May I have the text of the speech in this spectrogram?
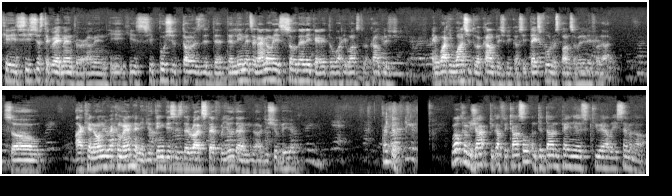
he's he's just a great mentor. I mean, he he's he pushes towards the, the, the, limits, and I know he's so dedicated to what he wants to accomplish and what he wants you to accomplish because he takes full responsibility for that. So I can only recommend, and if you think this is the right step for you, then uh, you should be here. Thank you. Welcome, Jacques, to Guthrie Castle and to Dan Pena's QLA seminar.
